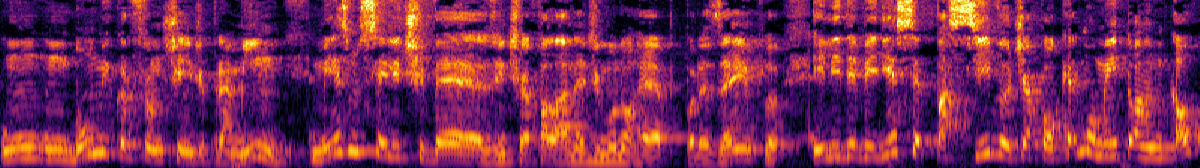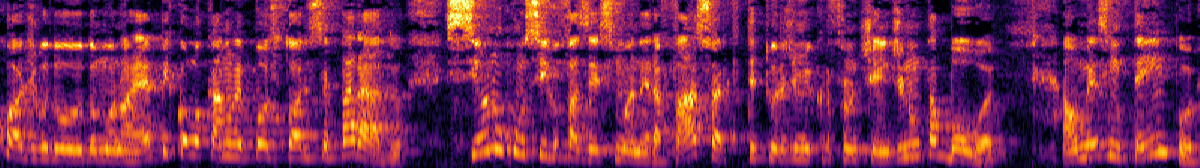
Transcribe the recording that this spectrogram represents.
um, um bom micro front-end para mim, mesmo se ele tiver, a gente vai falar né, de monorap, por exemplo, ele deveria ser passível de a qualquer momento arrancar o código do, do monorap e colocar num repositório separado. Se eu não consigo fazer isso de maneira fácil, a arquitetura de micro front-end não tá boa. Ao mesmo tempo,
